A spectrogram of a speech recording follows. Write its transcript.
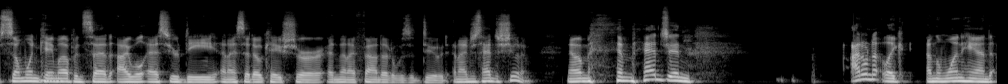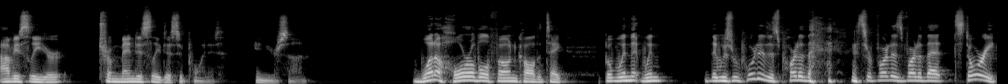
Someone came mm-hmm. up and said, "I will S your D," and I said, "Okay, sure." And then I found out it was a dude, and I just had to shoot him. Now imagine, I don't know. Like on the one hand, obviously you're tremendously disappointed in your son. What a horrible phone call to take. But when it, when it was reported as part of that, it's reported as part of that story.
